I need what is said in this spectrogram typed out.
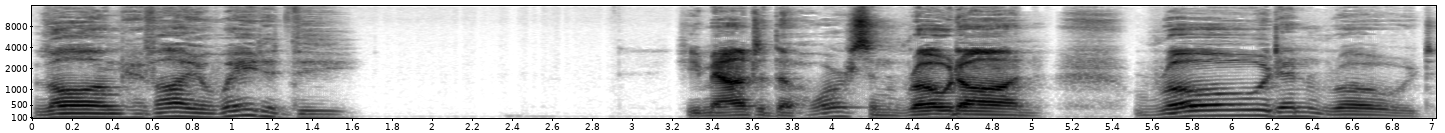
Long have I awaited thee. He mounted the horse and rode on, rode and rode,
